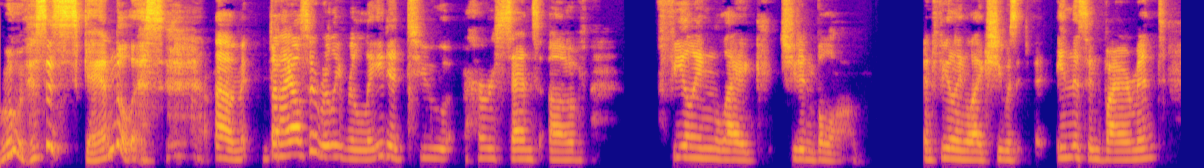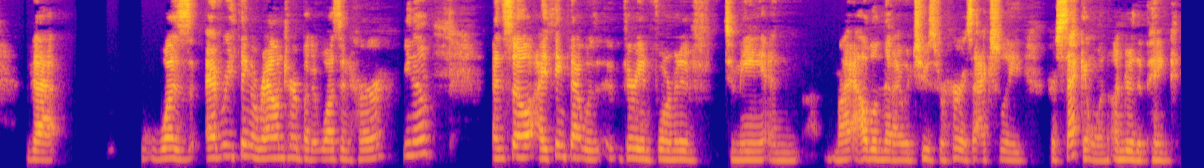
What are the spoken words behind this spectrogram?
"Ooh, this is scandalous." Um, but I also really related to her sense of feeling like she didn't belong, and feeling like she was in this environment that was everything around her, but it wasn't her, you know. And so I think that was very informative to me and my album that I would choose for her is actually her second one, Under the Pink.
